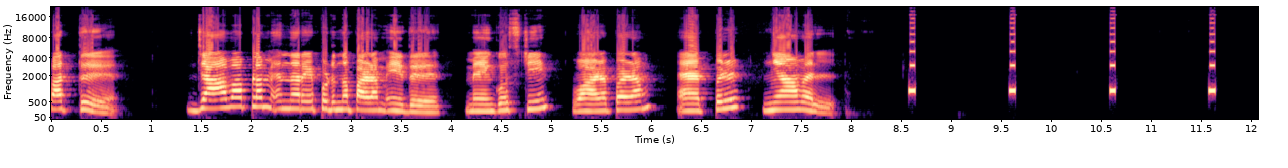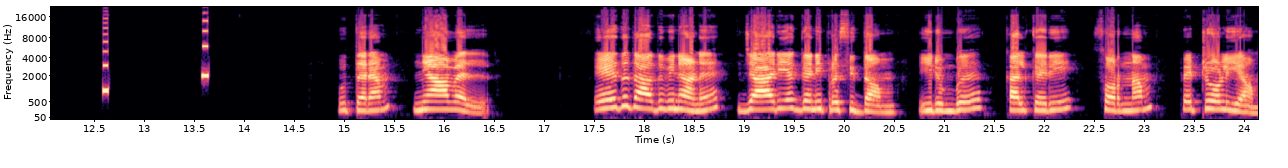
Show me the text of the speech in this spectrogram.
പത്ത്. ജാവാപ്ലം എന്നറിയപ്പെടുന്ന പഴം ഏത്? മാംഗോസ്റ്റീൻ വാഴപ്പഴം ആപ്പിൾ ഞാവൽ. ഉത്തരം ഞാവൽ. ഏത് ധാതുവിനാണ് ജാരിയഗനി പ്രസിദ്ധം? ഇരുമ്പ് കൽക്കരി സ്വർണം പെട്രോളിയം.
